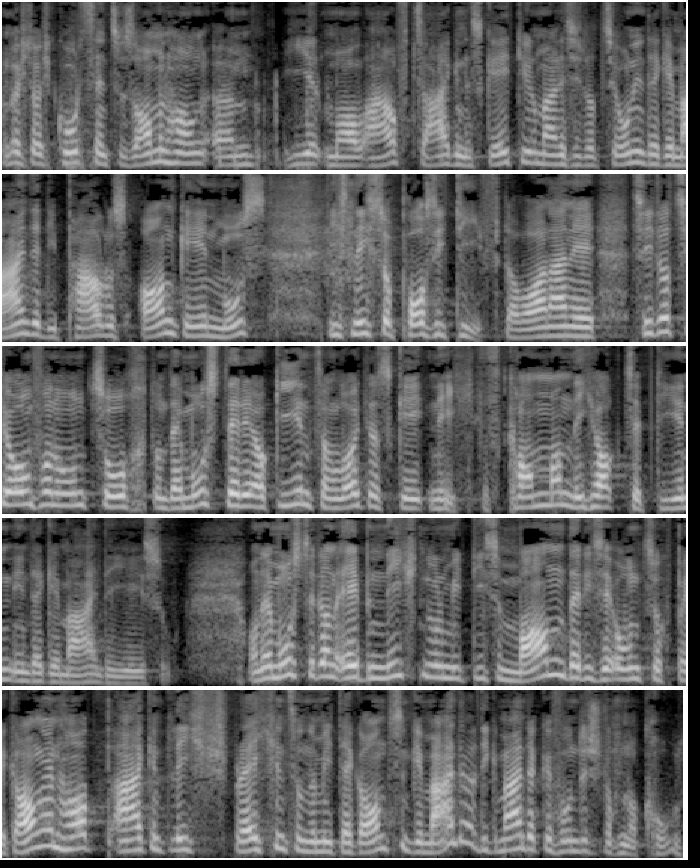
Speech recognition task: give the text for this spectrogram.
ich möchte euch kurz den Zusammenhang ähm, hier mal aufzeigen. Es geht hier um eine Situation in der Gemeinde, die Paulus angehen muss. Die ist nicht so positiv. Da war eine Situation von Unzucht und er musste reagieren und sagen, Leute, das geht nicht. Das kann man nicht akzeptieren in der Gemeinde Jesu. Und er musste dann eben nicht nur mit diesem Mann, der diese Unzucht begangen hat, eigentlich sprechen, sondern mit der ganzen Gemeinde, weil die Gemeinde hat gefunden, das ist doch noch cool.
